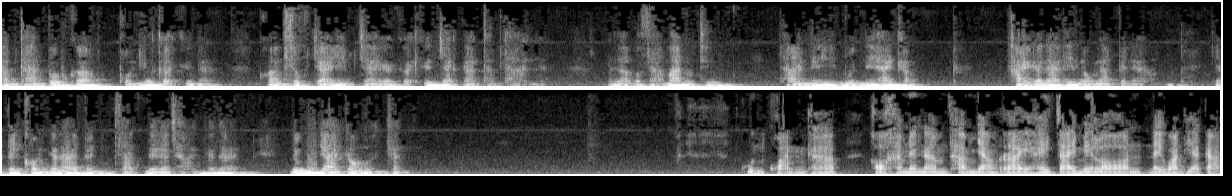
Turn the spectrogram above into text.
ทำทานปุ๊บก็ผลก็เกิดขึ้นนะความสุขใจอิ่มใจก็เกิดขึ้นจากการทำทานเนี่ยเราก็สามารถอุทิศ ทานนี้บุญนี้ให้กับใครก็ได้ที่ลงรับไปแล้ว จะเป็นคนก็ได้เป็นสัตว์เดรัจฉานก็ได้ดวงวิญญาณก็เหมือนกัน คุณขวัญครับ ขอคำแนะนำทำอย่างไรให้ใจไม่ร้อนในวันที่อากาศ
